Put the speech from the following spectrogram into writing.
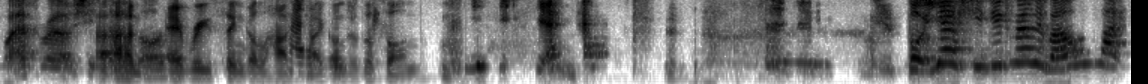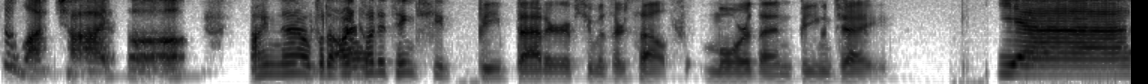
whatever else she says. and all every single hashtag under the sun. yeah. but yeah, she did really well with like the lunch. I thought. I know, but I Uh, kind of think she'd be better if she was herself more than being Jay. Yeah.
